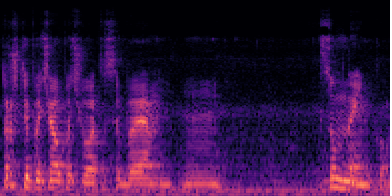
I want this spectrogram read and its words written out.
трошки почав почувати себе сумненько.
